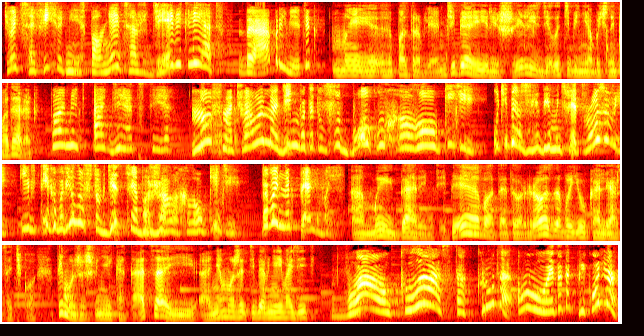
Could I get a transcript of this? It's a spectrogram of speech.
Тетя Софи сегодня исполняется аж 9 лет. Да, приветик. Мы э, поздравляем тебя и решили сделать тебе необычный подарок. Память о детстве Ну, сначала надень вот эту футболку Hello Kitty У тебя же любимый цвет розовый И ты говорила, что в детстве обожала Hello Kitty Давай напяливай А мы дарим тебе вот эту розовую колясочку. Ты можешь в ней кататься, и Аня может тебя в ней возить. Вау, класс, так круто. О, это так прикольно.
